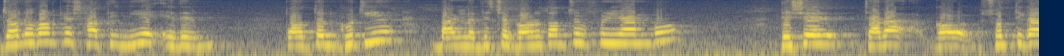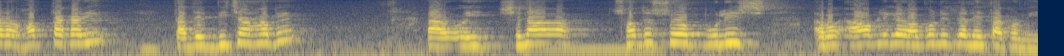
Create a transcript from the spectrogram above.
জনগণকে সাথে নিয়ে এদের পতন ঘটিয়ে বাংলাদেশে গণতন্ত্র ফিরিয়ে আনব। দেশের যারা সত্যিকার হত্যাকারী, তাদের বিচার হবে। আর ওই সেনা সদস্য, পুলিশ এবং আওয়ামী লীগের অগণিত নেতাকর্মী,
